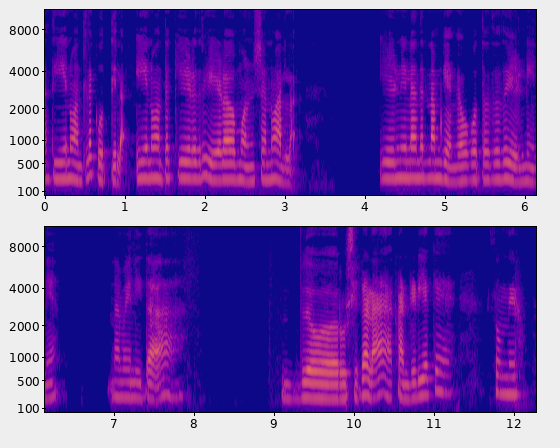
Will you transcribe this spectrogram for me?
ಅದೇನು ಅಂತಲೇ ಗೊತ್ತಿಲ್ಲ. ಏನು ಅಂತ ಕೇಳಿದ್ರೆ ಹೇಳೋ ಮನುಷ್ಯನೂ ಅಲ್ಲ. ಹೇಳಿಲ್ಲ ಅಂದ್ರೆ ನಮ್ಗೆ ಹೆಂಗ ಗೊತ್ತದದು ಹೇಳಿ ನೀನೆ ನಾವೇನಿದ ಋಷಿಗಳ ಕಂಡಿಡಿಯೋಕ್ಕೆ ಸುಮ್ಮನಿರು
